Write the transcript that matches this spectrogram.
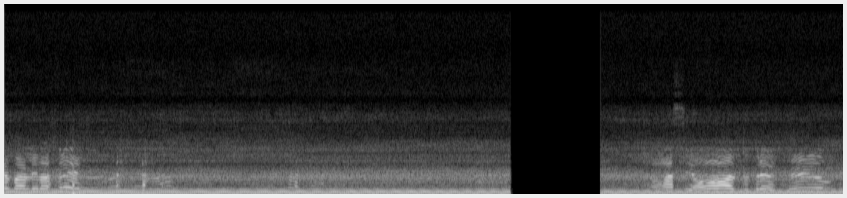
Que tá ali na frente? É maciota, tranquilo.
